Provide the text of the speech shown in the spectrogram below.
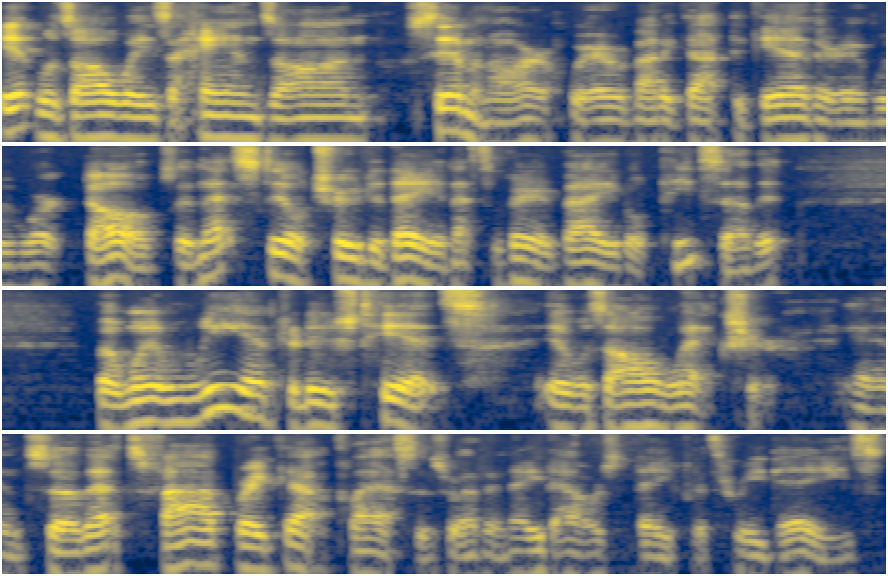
it was always a hands-on seminar where everybody got together and we worked dogs and that's still true today and that's a very valuable piece of it. But when we introduced hits it was all lecture and so that's five breakout classes running eight hours a day for three days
